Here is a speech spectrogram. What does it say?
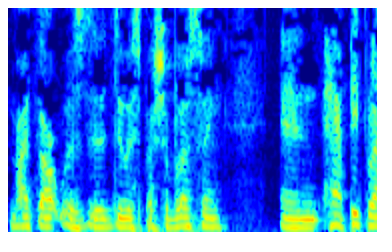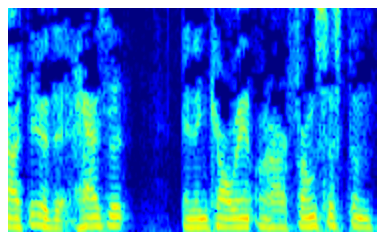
my thought was to do a special blessing and have people out there that has it and then call in on our phone system,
